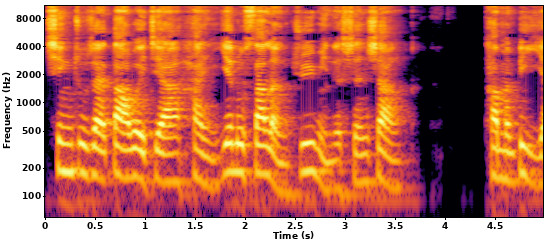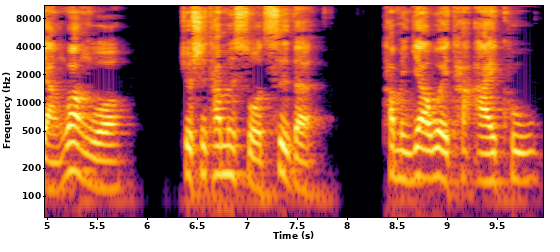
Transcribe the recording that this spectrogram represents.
倾注在大卫家和耶路撒冷居民的身上，他们必仰望我，就是他们所赐的。他们要为他哀哭，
